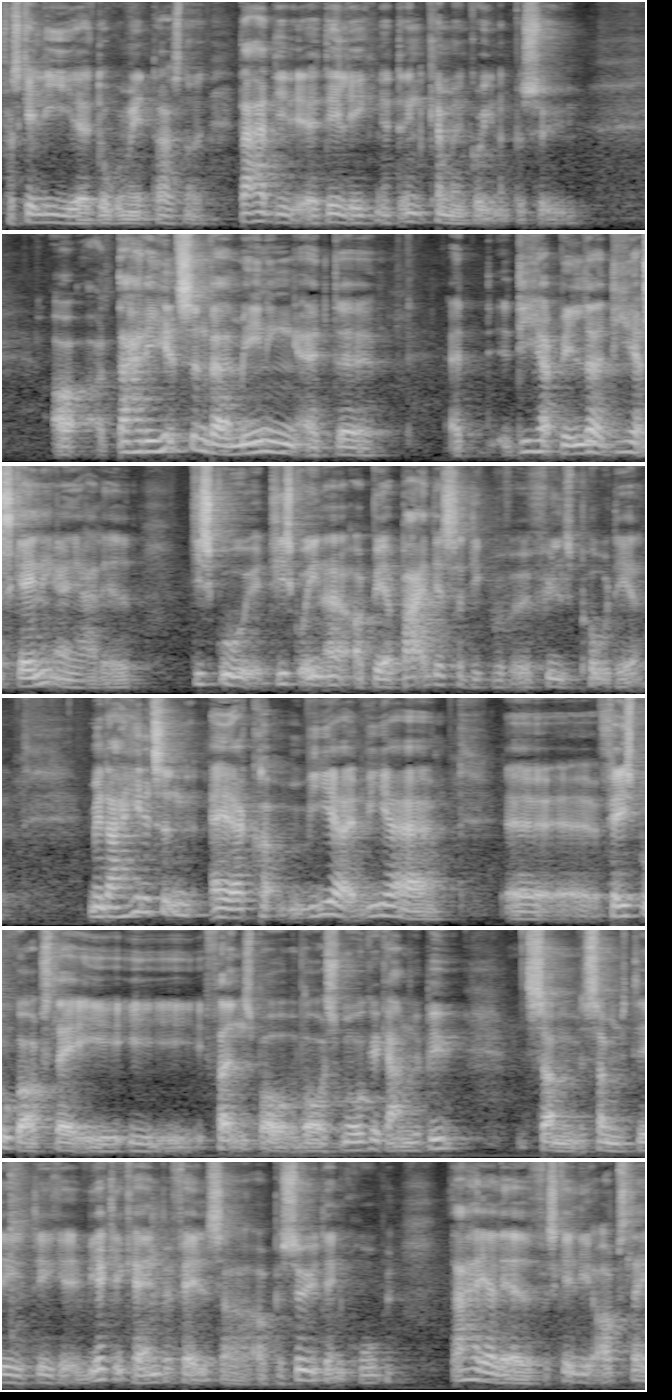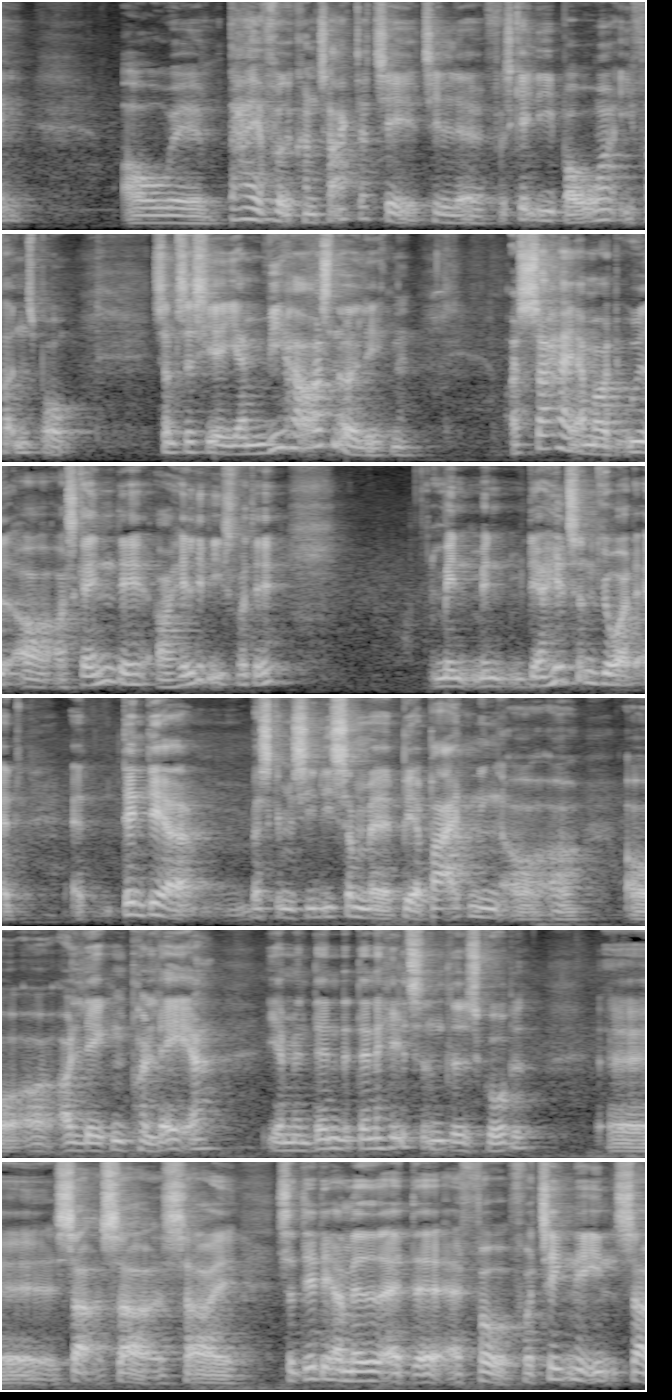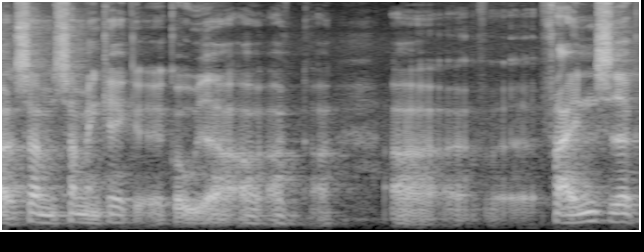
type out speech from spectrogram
forskellige øh, dokumenter og sådan noget. Der har de øh, det liggende, den kan man gå ind og besøge. Og, og der har det hele tiden været meningen, at, øh, at de her billeder, de her scanninger, jeg har lavet, de skulle, de skulle ind og bearbejdes, så de kunne fyldes på der. Men der er hele tiden, at jeg via, via øh, Facebook-opslag i, i Fredensborg, vores smukke gamle by, som, som det, det virkelig kan anbefales at, at besøge den gruppe, der har jeg lavet forskellige opslag, og øh, der har jeg fået kontakter til, til øh, forskellige borgere i Fredensborg, som så siger, jamen vi har også noget liggende. Og så har jeg måttet ud og, og scanne det, og heldigvis for det. Men, men det har hele tiden gjort, at, at den der, hvad skal man sige, ligesom øh, bearbejdning og, og, og, og, og læggen på lager, jamen den, den er hele tiden blevet skubbet. Øh, så, så, så, øh, så det der med at, øh, at få, få tingene ind, så, som, så man kan gå ud og, og, og, og fra anden side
